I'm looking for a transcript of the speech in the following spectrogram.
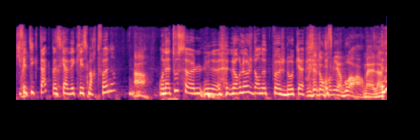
qui fait tic-tac, parce qu'avec les smartphones, Ah, on a tous euh, une- l'horloge dans notre poche. Donc, euh, vous êtes donc remis à boire, Armel. hein.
